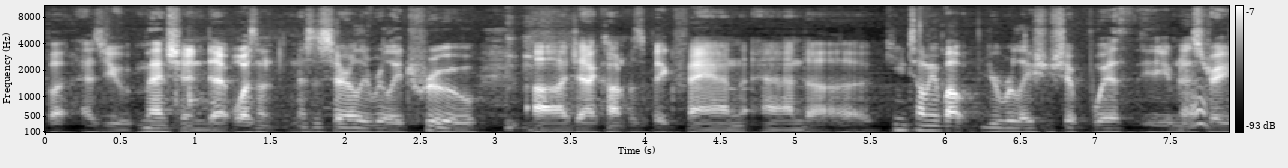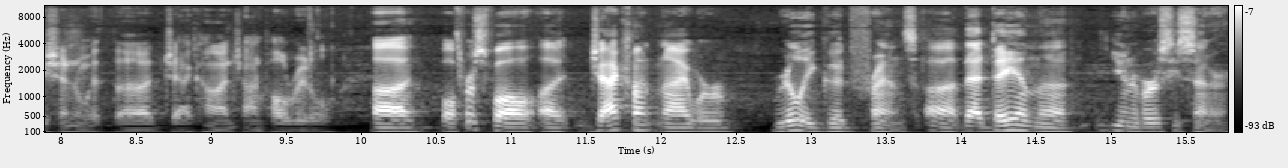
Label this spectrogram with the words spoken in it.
but as you mentioned, that wasn't necessarily really true. Uh, Jack Hunt was a big fan, and uh, can you tell me about your relationship with the administration, with uh, Jack Hunt, John Paul Riddle? Uh, well, first of all, uh, Jack Hunt and I were really good friends. Uh, that day in the University Center,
